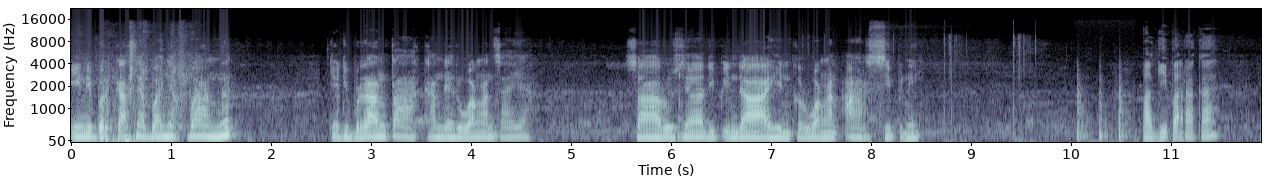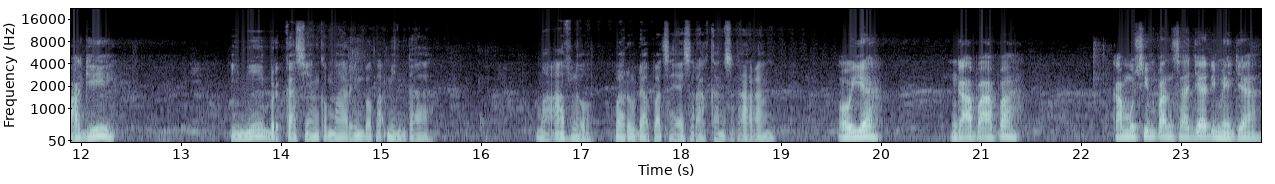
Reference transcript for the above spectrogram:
ini berkasnya banyak banget. Jadi berantakan deh ruangan saya. Seharusnya dipindahin ke ruangan arsip nih. Pagi Pak Raka, Pagi, ini berkas yang kemarin Bapak minta. Maaf loh, baru dapat saya serahkan sekarang. oh iya, nggak apa-apa. Kamu simpan saja di meja.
